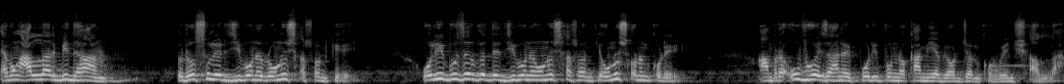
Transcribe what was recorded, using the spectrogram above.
এবং আল্লাহর বিধান, রসুলের জীবনের অনুশাসনকে, অলি বুজুর্গদের জীবনের অনুশাসনকে অনুসরণ করে আমরা উভয় জাহানের পরিপূর্ণ কামিয়াবি অর্জন করব ইনশাআল্লাহ।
